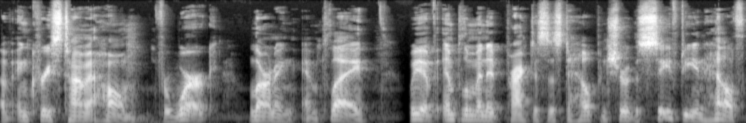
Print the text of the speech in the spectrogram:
Of increased time at home for work, learning, and play, we have implemented practices to help ensure the safety and health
